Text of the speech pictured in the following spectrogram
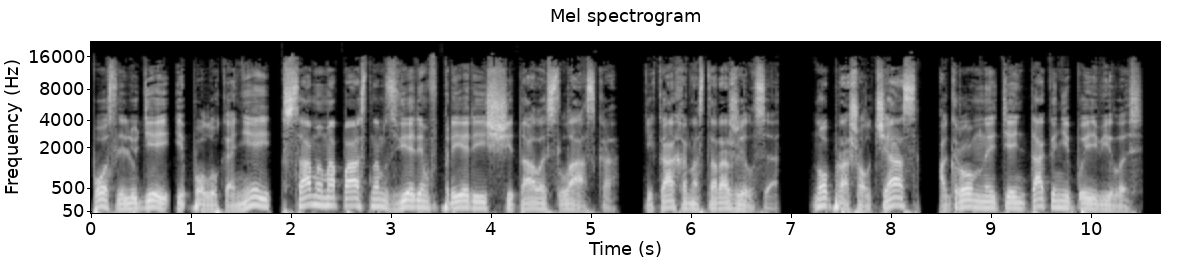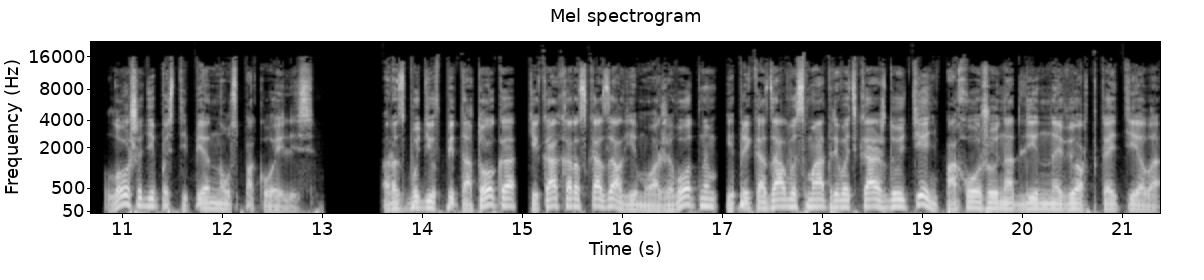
После людей и полуконей самым опасным зверем в прерии считалась ласка. Кикаха насторожился. Но прошел час, огромная тень так и не появилась. Лошади постепенно успокоились. Разбудив Питотока, Кикаха рассказал ему о животном и приказал высматривать каждую тень, похожую на длинное верткое тело.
